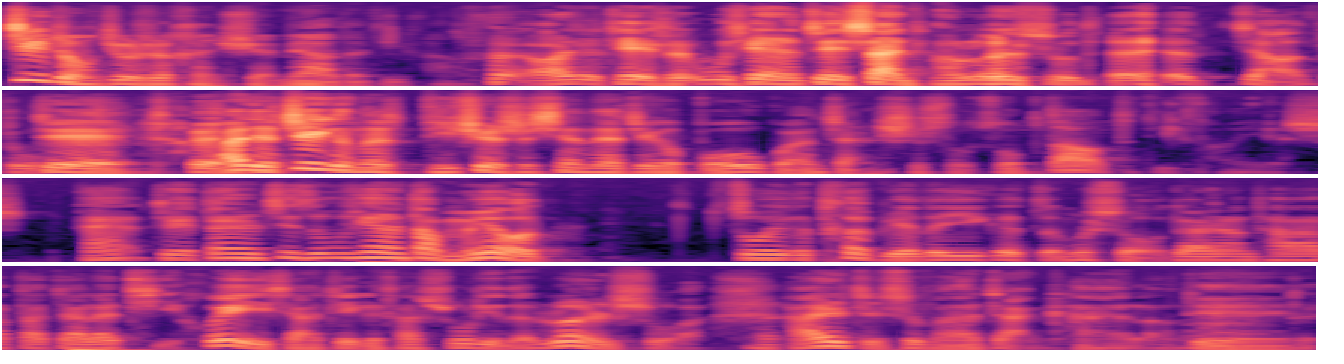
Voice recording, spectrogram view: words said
这种就是很玄妙的地方。而且这也是吴先生最擅长论述的角度。对，对而且这个呢，的确是现在这个博物馆展示所做不到的地方，也是。哎，对，但是这次吴先生倒没有做一个特别的一个怎么手段，让他大家来体会一下这个他书里的论述啊，还是只是把它展开了啊。对对，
